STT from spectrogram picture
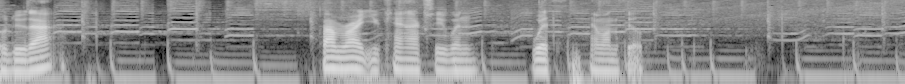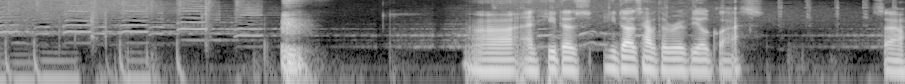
We'll do that. If I'm right, you can't actually win with him on the field. uh, and he does he does have the reveal glass. So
